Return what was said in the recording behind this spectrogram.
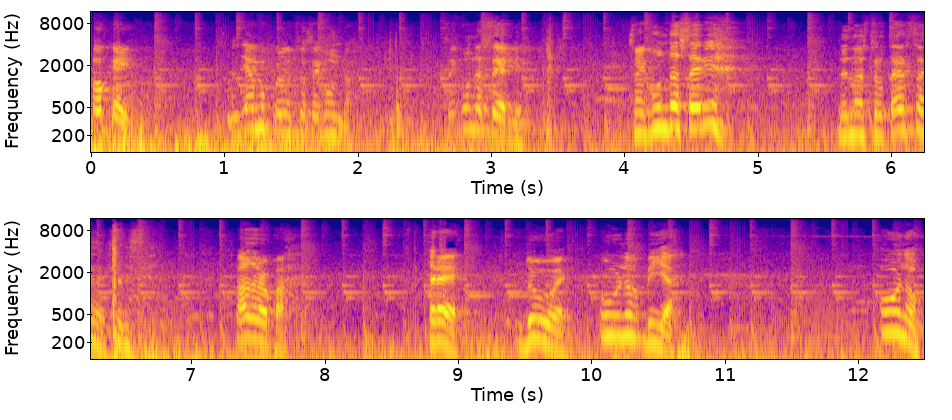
Ok, andiamo con nuestra segunda, segunda serie. Segunda serie de nuestro terzo ejercicio. Qua. 3, 2, 1, via. 1,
